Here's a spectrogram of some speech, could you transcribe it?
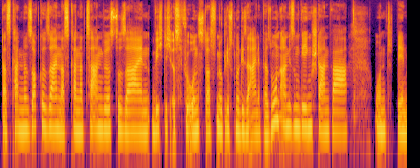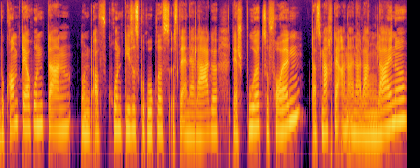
Das kann eine Socke sein, das kann eine Zahnbürste sein. Wichtig ist für uns, dass möglichst nur diese eine Person an diesem Gegenstand war. Und den bekommt der Hund dann und aufgrund dieses Geruches ist er in der Lage, der Spur zu folgen. Das macht er an einer langen Leine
